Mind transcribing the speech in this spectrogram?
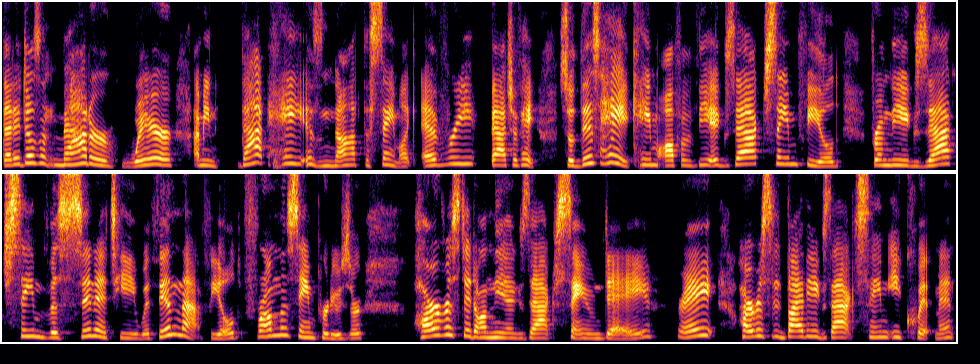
that it doesn't matter where, I mean, that hay is not the same. Like every batch of hay. So this hay came off of the exact same field from the exact same vicinity within that field from the same producer, harvested on the exact same day, right? Harvested by the exact same equipment,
